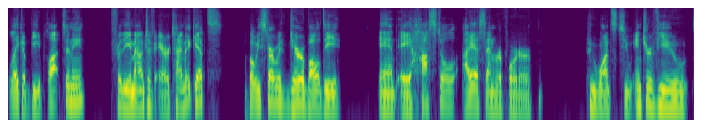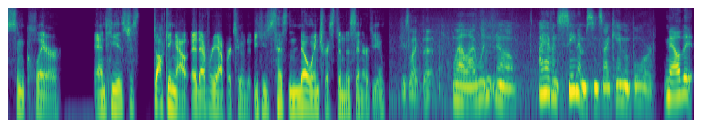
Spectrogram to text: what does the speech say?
like a b plot to me for the amount of airtime it gets but we start with garibaldi and a hostile isn reporter who wants to interview sinclair and he is just ducking out at every opportunity he just has no interest in this interview He's like that. Well, I wouldn't know. I haven't seen him since I came aboard. Now that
